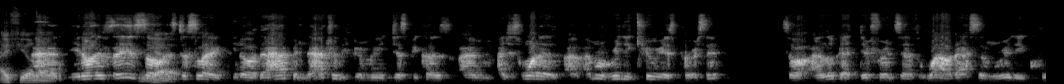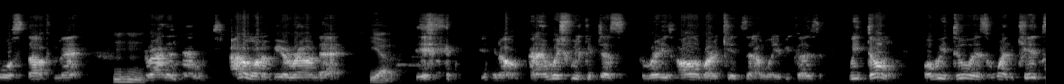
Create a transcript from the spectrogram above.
I feel and that. you know what I'm saying? So Yeah. it's just like you know that happened naturally for me, just because I'm I just want to. I'm a really curious person, so I look at difference as wow, that's some really cool stuff, man. hmm Rather than I don't want to be around that. Yeah. you know and i wish we could just raise all of our kids that way because we don't. What we do is when kids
